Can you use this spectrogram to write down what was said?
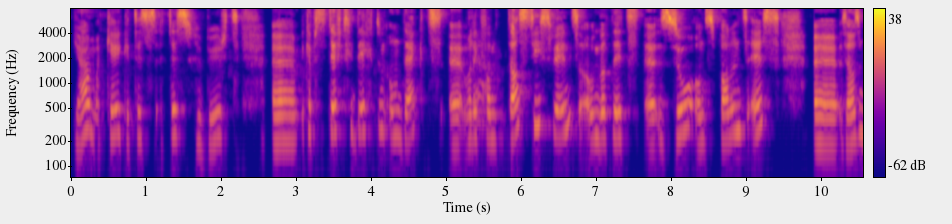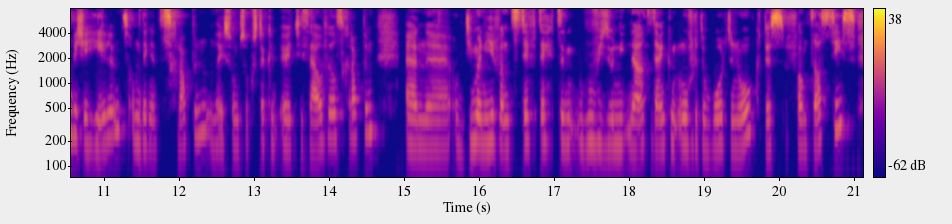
ja, maar kijk, het is, het is gebeurd. Uh, ik heb stiftgedichten ontdekt, uh, wat ja. ik fantastisch vind, omdat dit uh, zo ontspannend is. zelfs een beetje helend om dingen te schrappen, omdat je soms ook stukken uit jezelf wil schrappen. En op die manier van het stiftdichten hoef je zo niet na te denken over de woorden ook. Dus fantastisch.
